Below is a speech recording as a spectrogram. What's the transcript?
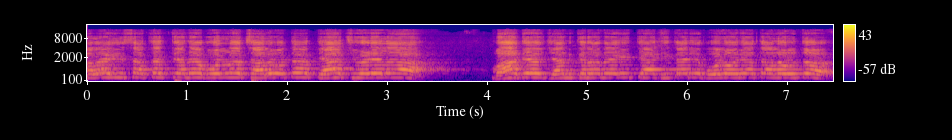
मलाही सातत्यानं बोलणं चालू होतं. त्याच वेळेला महादेव जानकरांनाही त्या ठिकाणी बोलवण्यात आलं होतं.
